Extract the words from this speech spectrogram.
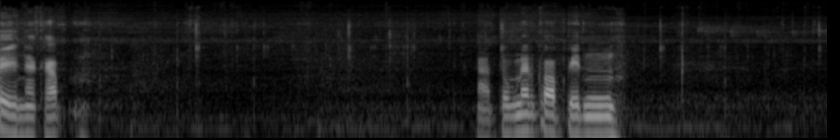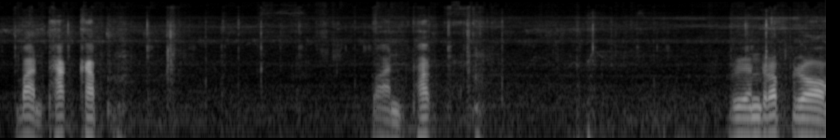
ยๆนะครับตรงนั้นก็เป็นบ้านพักครับ บ้านพัก เรือนรับรอง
